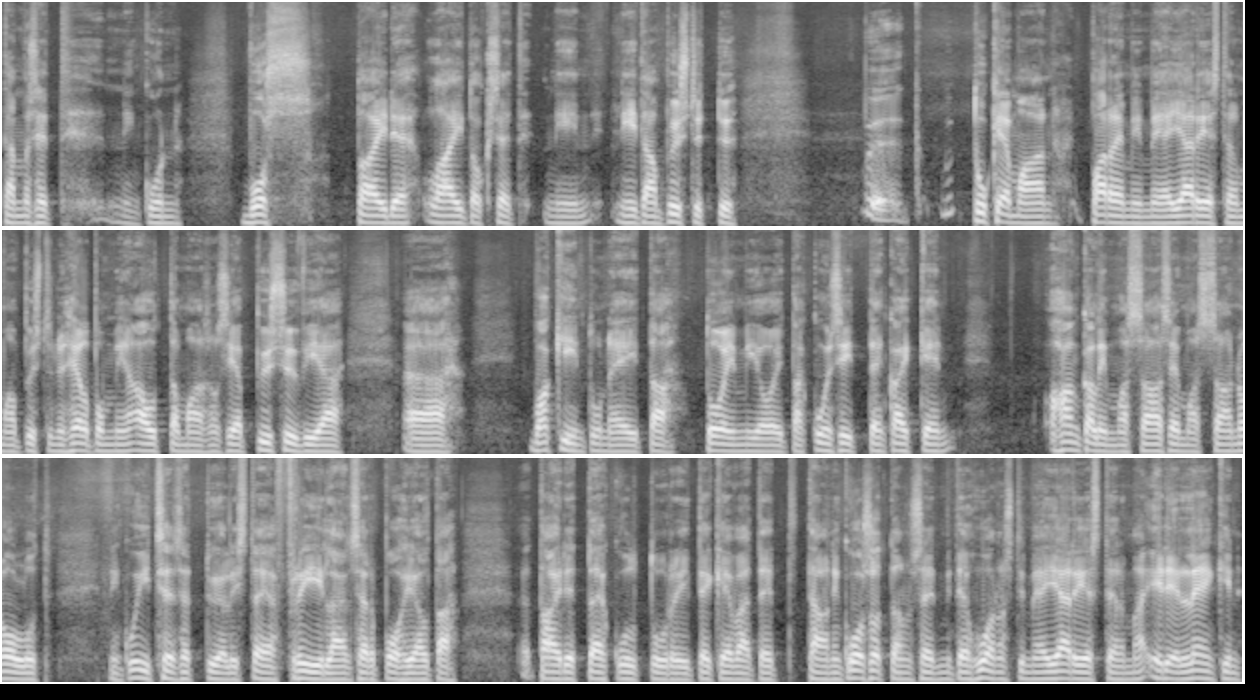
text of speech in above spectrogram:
tämmöiset niin kuin VOS-taidelaitokset, niin niitä on pystytty tukemaan paremmin. Meidän järjestelmä on pystynyt helpommin auttamaan sellaisia pysyviä, ää, vakiintuneita toimijoita kuin sitten kaikkein hankalimmassa asemassa on ollut niin kuin itsensä työllistäjä freelancer-pohjalta taidetta ja kulttuuria tekevät, että tämä on niin kuin osoittanut sen, että miten huonosti meidän järjestelmä edelleenkin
